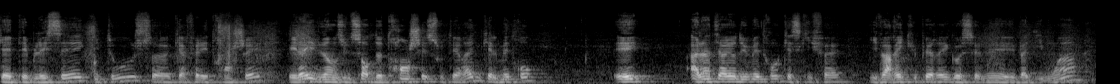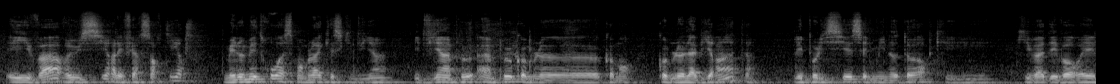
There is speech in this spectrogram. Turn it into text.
qui a été blessé, qui tousse, euh, qui a fait les tranchées. Et là, il est dans une sorte de tranchée souterraine qui est le métro. Et à l'intérieur du métro, qu'est-ce qu'il fait? Il va récupérer Gossenet et Badimoin et il va réussir à les faire sortir. Mais le métro, à ce moment-là, qu'est-ce qu'il devient? Il devient un peu, un peu comme, le, comment, comme le labyrinthe. Les policiers, c'est le Minotaure qui, qui va dévorer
